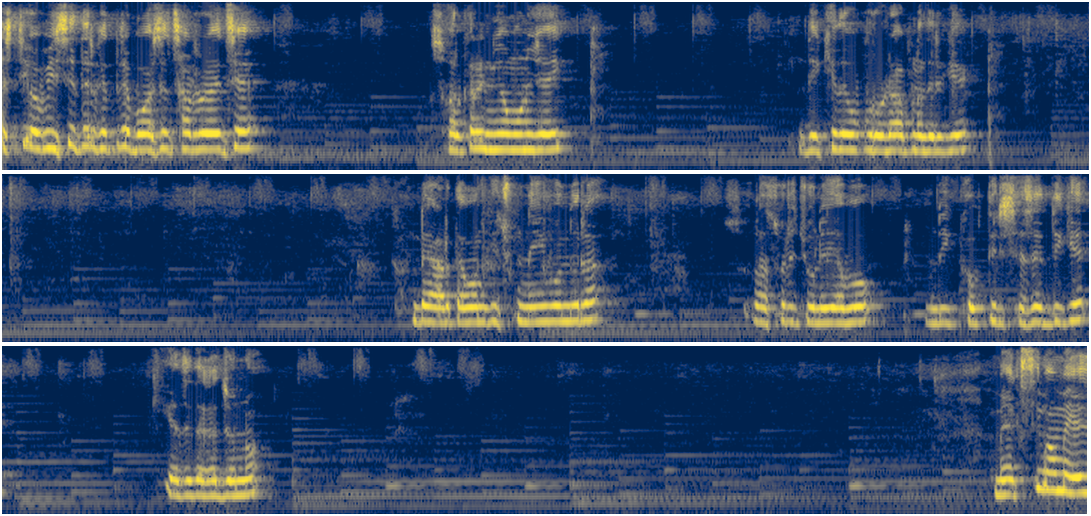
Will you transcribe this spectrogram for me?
এসটি ওবিসিদের ক্ষেত্রে বয়সের ছাড় রয়েছে। সরকারি নিয়ম অনুযায়ী দেখিয়ে দেবো পুরোটা আপনাদেরকে। আর তেমন কিছু নেই বন্ধুরা। সরাসরি চলে যাব বিজ্ঞপ্তির শেষের দিকে। আছে দেখার জন্য। ম্যাক্সিমাম এজ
